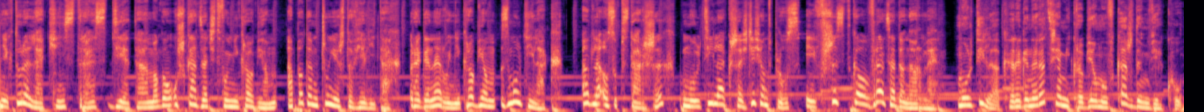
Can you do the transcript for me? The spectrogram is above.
Niektóre leki, stres, dieta mogą uszkadzać twój mikrobiom, a potem czujesz to w jelitach. Regeneruj mikrobiom z Multilak. A dla osób starszych Multilak 60 plus i wszystko wraca do normy. Multilak. Regeneracja mikrobiomu w każdym wieku.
